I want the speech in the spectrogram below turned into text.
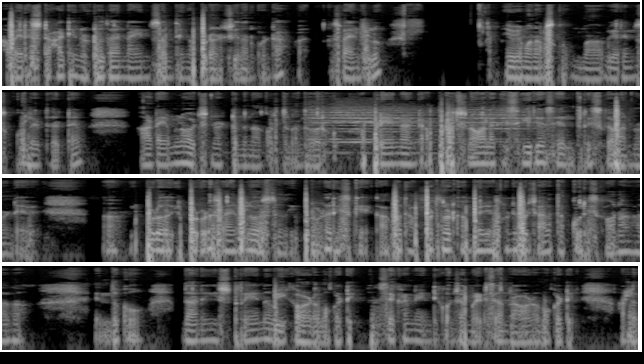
ఆ వైరస్ స్టార్టింగ్లో టూ థౌజండ్ నైన్ సంథింగ్ అప్పుడు వచ్చింది అనుకుంటా స్వైన్ ఫ్లూ ఇవి మనం మా వేరే స్కూల్ ఎట్ దట్ టైం ఆ టైంలో వచ్చినట్టుంది నాకు గుర్తున్నంత వరకు. అప్పుడు ఏంటంటే అప్పుడు వచ్చిన వాళ్ళకి సీరియస్ హెల్త్ రిస్క్ అవన్నీ ఉండేవి. ఇప్పుడు ఇప్పుడు కూడా స్వైన్ ఫ్లూ వస్తుంది. ఇప్పుడు కూడా రిస్కే కాకపోతే అప్పటితో కంపేర్ చేసుకుంటే ఇప్పుడు చాలా తక్కువ రిస్క్ అవునా? కాదా? ఎందుకు? దాని స్ట్రెయిన్ వీక్ అవ్వడం ఒకటి. సెకండ్ ఏంటి? కొంచెం మెడిసిన్ రావడం ఒకటి. అట్లా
